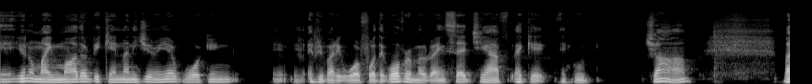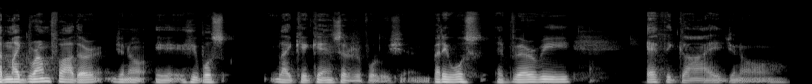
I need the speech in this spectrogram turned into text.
uh, you know, my mother became an engineer working. eh, Everybody worked for the government and said she have like a, a good job. But my grandfather, you know, eh, he was like against the revolution, but he was a very ethic guy, you know,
